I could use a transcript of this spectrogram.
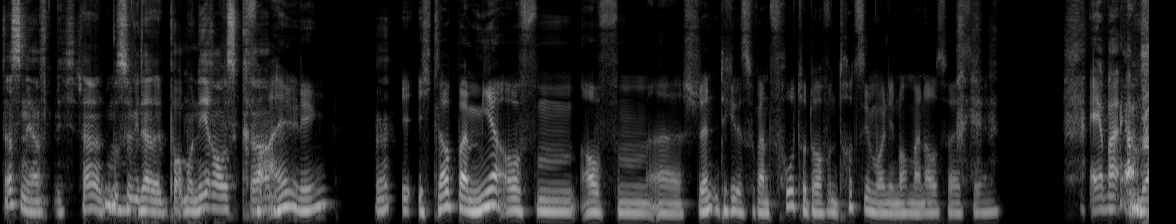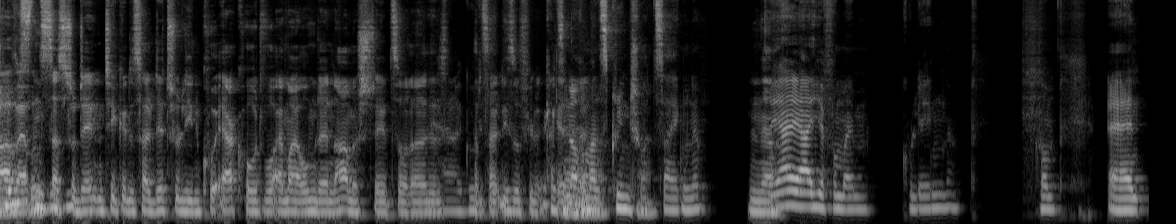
Das nervt mich. Ja, Dann musst du wieder dein Portemonnaie Vor rauskramen. allen Dingen, Hä? ich, glaube, bei mir auf dem äh, Studententicket ist sogar ein Foto drauf und trotzdem wollen die noch meinen Ausweis sehen. Ey, aber Ja, am bro, bei uns das Studententicket ist halt literally ein QR-Code, wo einmal oben der Name steht. So, da Ja, gut. kannst halt nicht so viel Kannst du auch erkennen. immer einen Screenshot Ja. zeigen, ne? Ja. Ja, ja, hier von meinem Kollegen. Ne? Komm. Äh,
